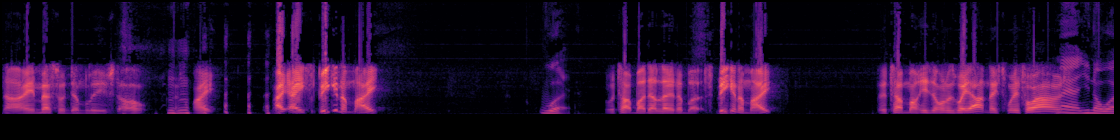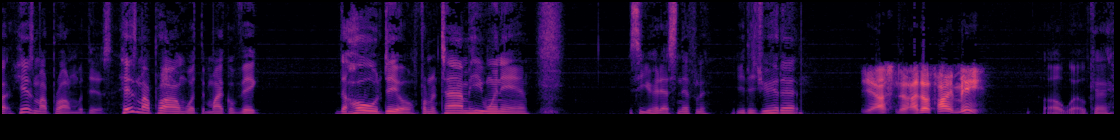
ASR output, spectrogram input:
No, I ain't messing with them leaves, dog. Mike. I, hey, speaking of Mike, What? We'll talk about that later. But speaking of Mike, they're talking about he's on his way out next 24 hours. Man, you know what? Here's my problem with this. Here's my problem with the Michael Vick, the whole deal from the time he went in. See, you hear that sniffling? You did you hear that? Yeah, I know. I know. It's probably me. Oh well, okay.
